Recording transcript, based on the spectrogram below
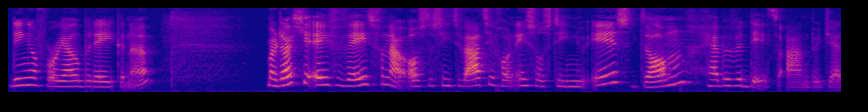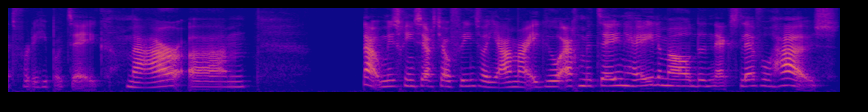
dingen voor jou berekenen. Maar dat je even weet van nou, als de situatie gewoon is zoals die nu is, dan hebben we dit aan budget voor de hypotheek. Maar um, nou, misschien zegt jouw vriend wel ja, maar ik wil echt meteen helemaal de next level huis.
